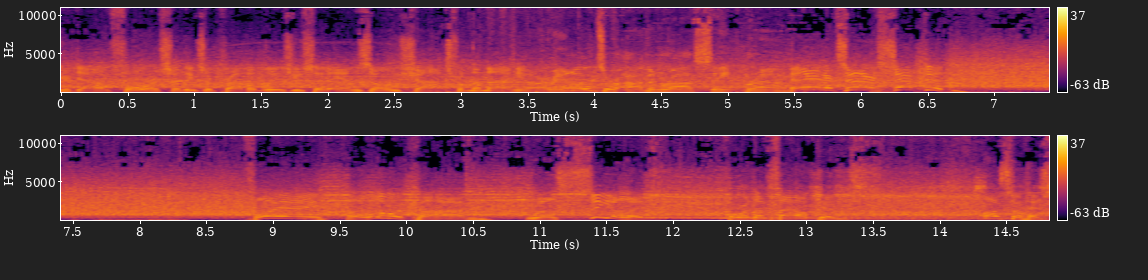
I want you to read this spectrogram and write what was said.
You're down four, so these are probably, as you said, end zone shots from the nine yard line. Reynolds or Amon-Ra St. Brown. And it's intercepted. Foye Oluokun will seal it for the Falcons. Also has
